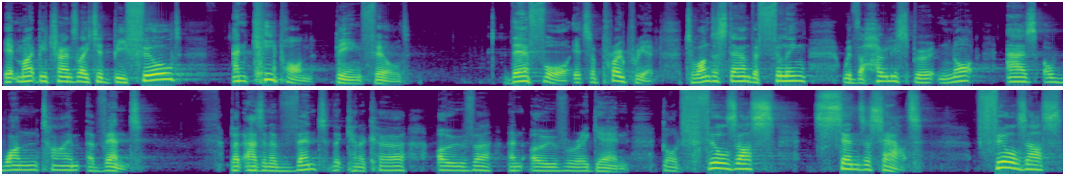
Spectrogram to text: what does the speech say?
It might be translated be filled and keep on being filled. Therefore, it's appropriate to understand the filling with the Holy Spirit not as a one time event, but as an event that can occur over and over again. God fills us, sends us out, fills us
